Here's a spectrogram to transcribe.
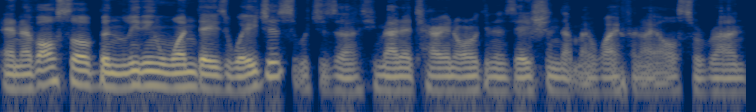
And I've also been leading One Day's Wages, which is a humanitarian organization that my wife and I also run.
